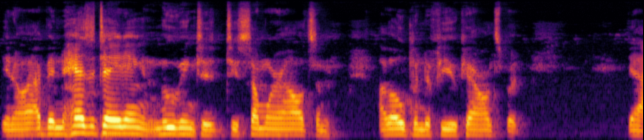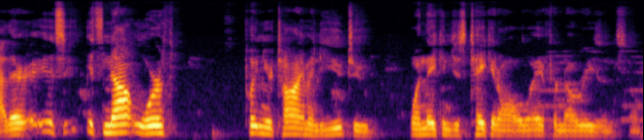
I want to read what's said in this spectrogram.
you know, I've been hesitating and moving to, to somewhere else, and I've opened a few accounts, but yeah, there it's it's not worth putting your time into YouTube when they can just take it all away for no reason. So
